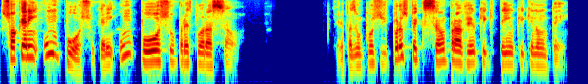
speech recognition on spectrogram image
só querem um poço, querem um poço para exploração. Querem fazer um poço de prospecção para ver o que, que tem e o que, que não tem.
